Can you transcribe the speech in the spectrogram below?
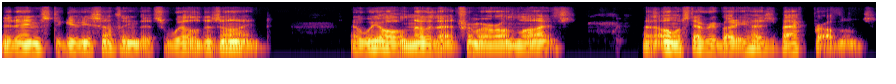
It aims to give you something that's well designed. Uh, we all know that from our own lives. Uh, almost everybody has back problems.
